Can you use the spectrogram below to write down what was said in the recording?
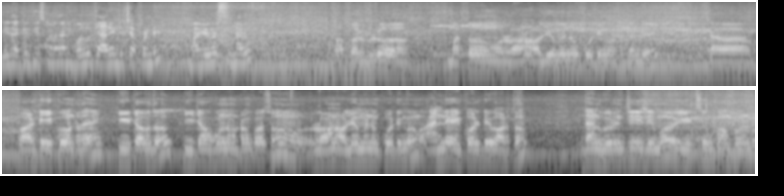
మీ దగ్గర తీసుకునే దానికి బల్బులు తేడా ఏంటి చెప్పండి. మా వ్యూవర్స్ ఉన్నారు. ఆ బల్బులో మొత్తం లోన అల్యూమినియం కోటింగ్ ఉంటుందండి. క్వాలిటీ ఎక్కువ ఉంటుంది. హీట్ అవ్వదు. హీట్ అవ్వకుండా ఉండటం కోసం లోన అల్యూమినియం కోటింగ్ అన్నీ హై క్వాలిటీ వాడతాం. దాని గురించి ఇదేమో హీట్సింగ్ కాంపౌండ్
